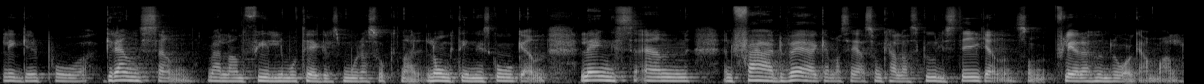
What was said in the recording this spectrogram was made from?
ligger på gränsen mellan Film och Tegelsmora socknar, långt in i skogen. Längs en, en färdväg kan man säga, som kallas Gullstigen, som flera hundra år gammal.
